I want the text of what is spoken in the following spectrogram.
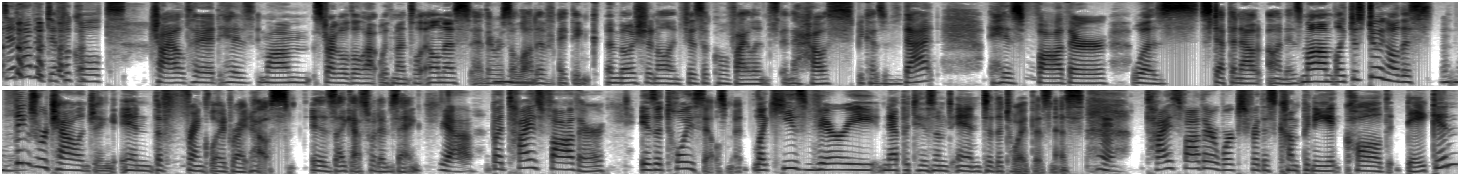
did have a difficult childhood. His mom struggled a lot with mental illness, and there was a Mhm. lot of, I think, emotional and physical violence in the house because of that. His father was stepping out on his mom, like just doing all this. Mhm. Things were challenging in the Frank Lloyd Wright house, is I guess what I'm saying. yeah. But Ty's father is a toy salesman. Like he's very nepotismed into the toy business. Hmm. Ty's father works for this company called Dakin,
